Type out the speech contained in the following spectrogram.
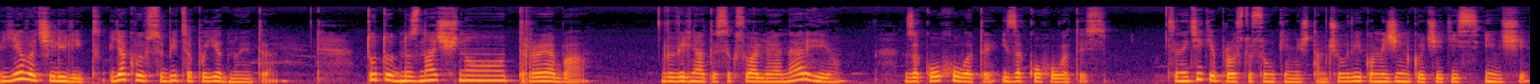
Єва чи Ліліт? Як ви в собі це поєднуєте? Тут однозначно треба вивільняти сексуальну енергію, закохувати і закохуватись. Це не тільки про стосунки між там, чоловіком і жінкою чи якісь інші.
